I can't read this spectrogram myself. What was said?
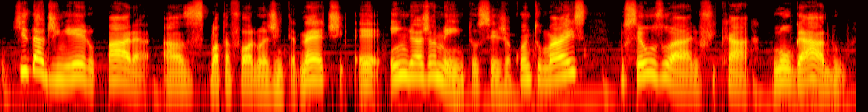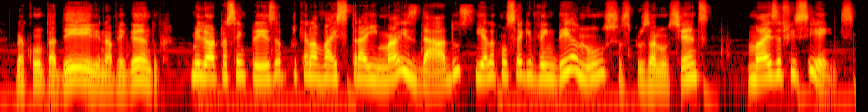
O que dá dinheiro para as plataformas de internet é engajamento, ou seja, quanto mais o seu usuário ficar logado na conta dele, navegando, melhor para essa empresa, porque ela vai extrair mais dados e ela consegue vender anúncios para os anunciantes mais eficientes.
